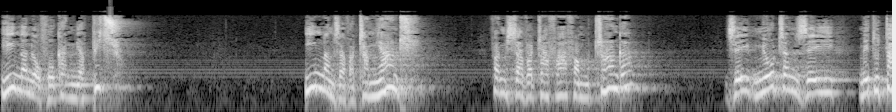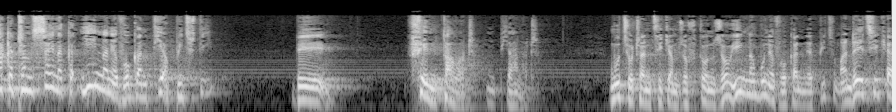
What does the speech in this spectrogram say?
inona no havoakan'ny ampitso? Inona ny zavatra miandry? Fa misy zavatra hafahafa mitranga izay mihoatra an'izay mety ho takatry ny saina ka inona ny havoakan'ity ampitso ity? Dia feno tahotra ny mpianatra. Moa tsy ohatran'ny antsika amin'izao fotoana izao, inona ambony avoakan'ny ampitso? Mandre antsika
